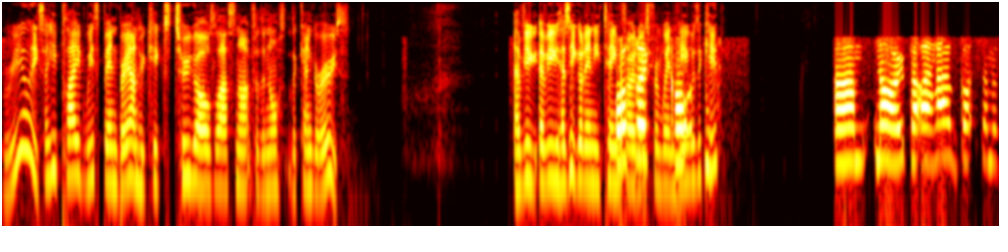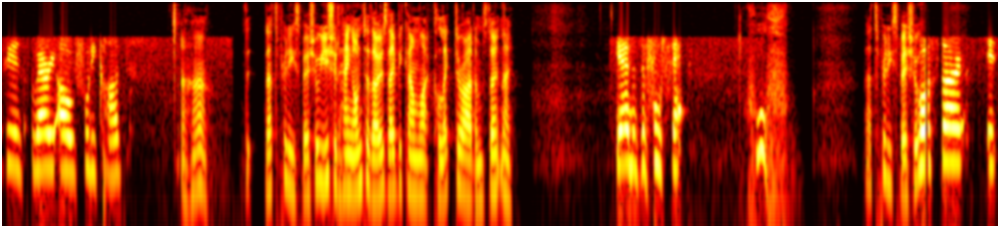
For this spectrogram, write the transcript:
Really? So he played with Ben Brown, who kicked two goals last night for the North the Kangaroos. Have you have you has he got any team Also photos from when he was a kid? Um, no, but I have got some of his very old footy cards. Uh huh. Th- that's pretty special. You should hang on to those. They become like collector items, don't they? Yeah, and it's a full set. Whew. That's pretty special. Also, it's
